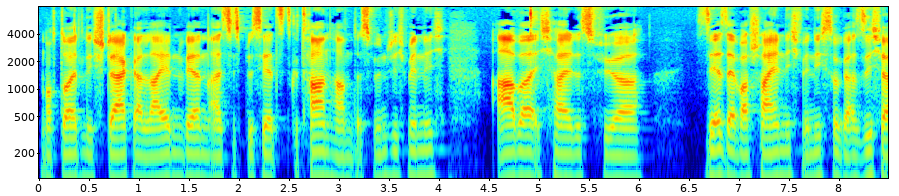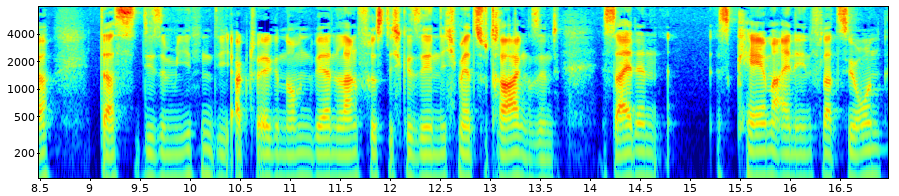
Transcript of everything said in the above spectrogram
noch deutlich stärker leiden werden, als sie es bis jetzt getan haben. Das wünsche ich mir nicht. Aber ich halte es für sehr, sehr wahrscheinlich, wenn nicht sogar sicher, dass diese Mieten, die aktuell genommen werden, langfristig gesehen nicht mehr zu tragen sind. Es sei denn, es käme eine Inflation,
